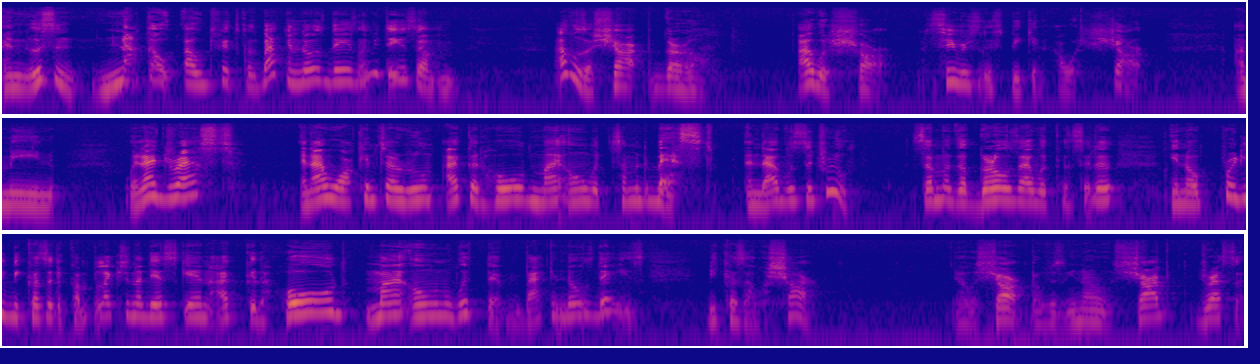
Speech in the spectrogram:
And listen, knockout outfits. Because back in those days, let me tell you something. I was a sharp girl. I was sharp. Seriously speaking, I was sharp. I mean, when I dressed and I walk into a room, I could hold my own with some of the best. And that was the truth. Some of the girls I would consider, you know, pretty because of the complexion of their skin, I could hold my own with them back in those days because I was sharp. I was sharp. I was, you know, sharp dresser.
